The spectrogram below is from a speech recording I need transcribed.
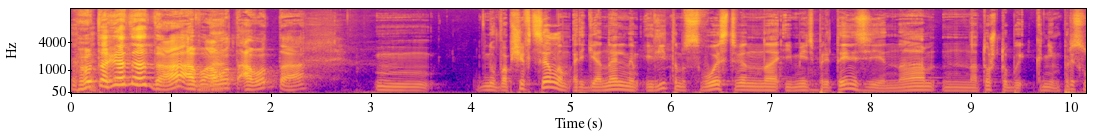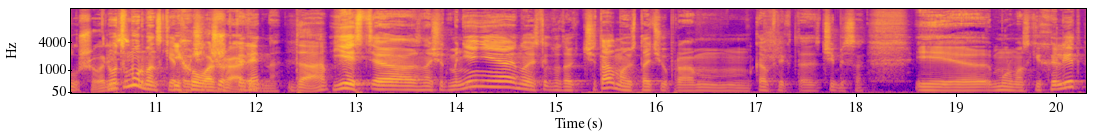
Вот тогда да, а, а вот, а вот да. Ну, вообще, в целом, региональным элитам свойственно иметь претензии на, на то, чтобы к ним прислушивались. Вот в Мурманске это их очень четко уважали. видно. Да. Есть, э, значит, мнение, ну, если кто-то читал мою статью про конфликт э, Чибиса и мурманских элит,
